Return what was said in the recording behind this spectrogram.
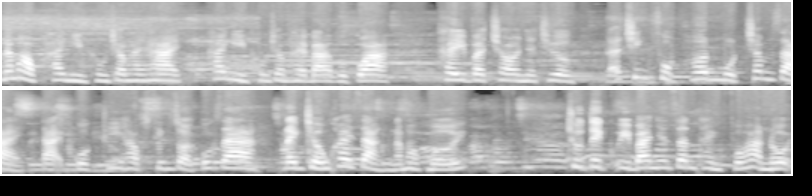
Năm học 2022-2023 vừa qua, thầy và trò nhà trường đã chinh phục hơn 100 giải tại cuộc thi học sinh giỏi quốc gia, đánh chống khai giảng năm học mới. Chủ tịch Ủy ban nhân dân thành phố Hà Nội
